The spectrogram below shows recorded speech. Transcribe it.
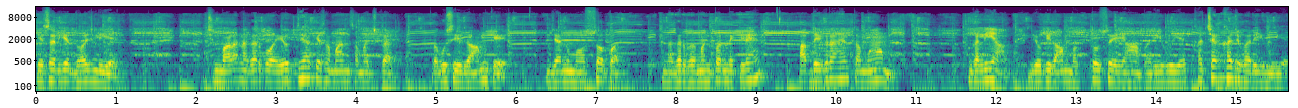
केसरिय ध्वज लिए। छिंदवाड़ा नगर को अयोध्या के समान समझकर प्रभु श्री राम के जन्म महोत्सव पर नगर भ्रमण पर निकले हैं। आप देख रहे हैं तमाम गलियाँ जो कि राम भक्तों से यहाँ भरी हुई है खच भरी हुई है।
